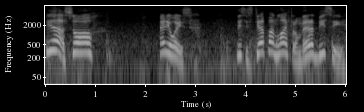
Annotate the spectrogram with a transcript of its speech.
Yeah, so anyways, this is Stepan live from Merritt BC.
